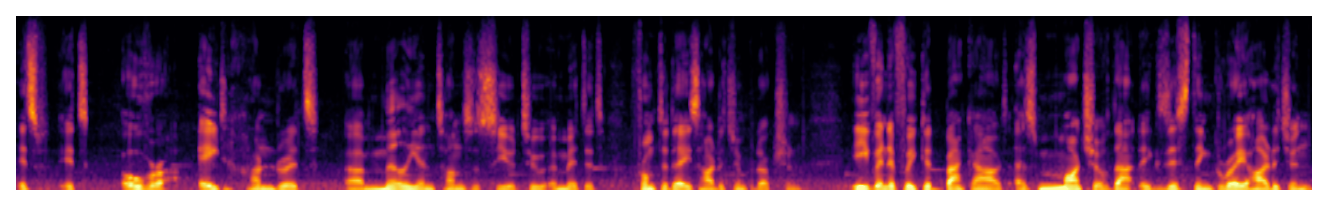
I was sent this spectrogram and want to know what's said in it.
It's, it's over 800 uh, million tons of CO2 emitted from today's hydrogen production. Even if we could back out as much of that existing gray hydrogen,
